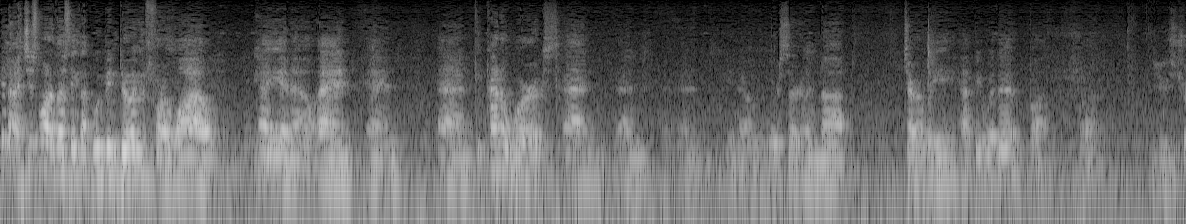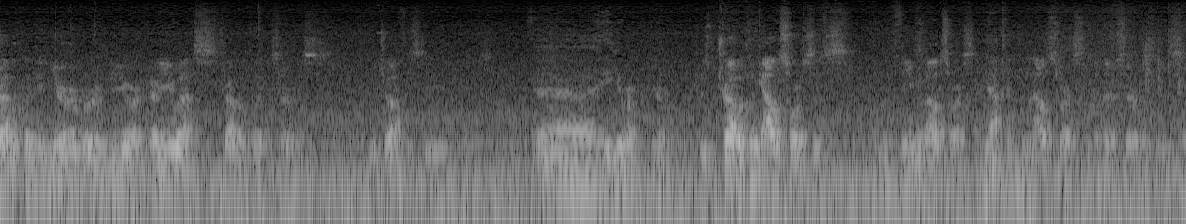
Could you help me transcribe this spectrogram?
You know, it's just one of those things, like, we've been doing it for a while, uh, you know, and, and, and it kind of works, and, and, and, you know, we're certainly not terribly happy with it, but, but, You use TravelClick in Europe or New York, or US TravelClick service? Which office do you use? Uh, Europe, Europe. Because TravelClick outsources, in the theme of outsourcing, they Yeah. tend to outsource some of their services, so.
